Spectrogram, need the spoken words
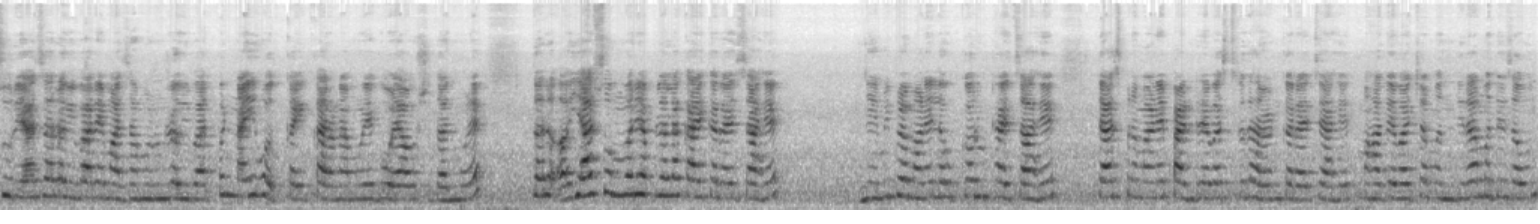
सूर्याचा रविवार आहे माझा म्हणून रविवार पण नाही होत काही कारणामुळे गोळ्या औषधांमुळे. तर या सोमवारी आपल्याला काय करायचं आहे? नेहमीप्रमाणे लवकर उठायचं आहे. त्याचप्रमाणे पांढरे वस्त्र धारण करायचे आहेत. महादेवाच्या मंदिरामध्ये जाऊन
